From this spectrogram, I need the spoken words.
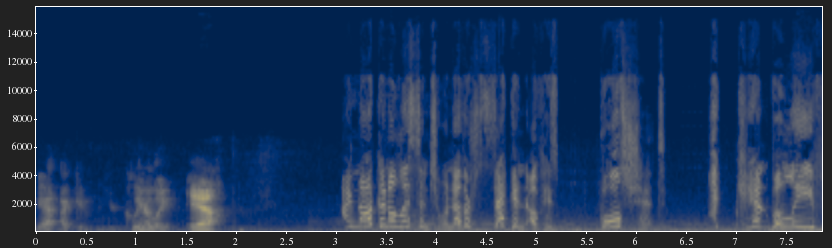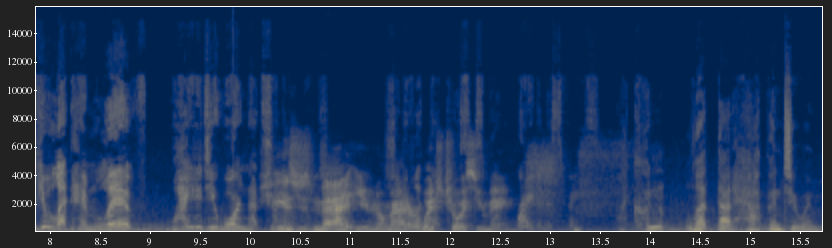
Yeah, I can. You're clearly. Yeah. I'm not gonna listen to another second of his bullshit! I can't believe you let him live! Why did you warn that She's son just of a bitch? mad at you, no Should've matter which choice you of make. Right in his face. I couldn't let that happen to him.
